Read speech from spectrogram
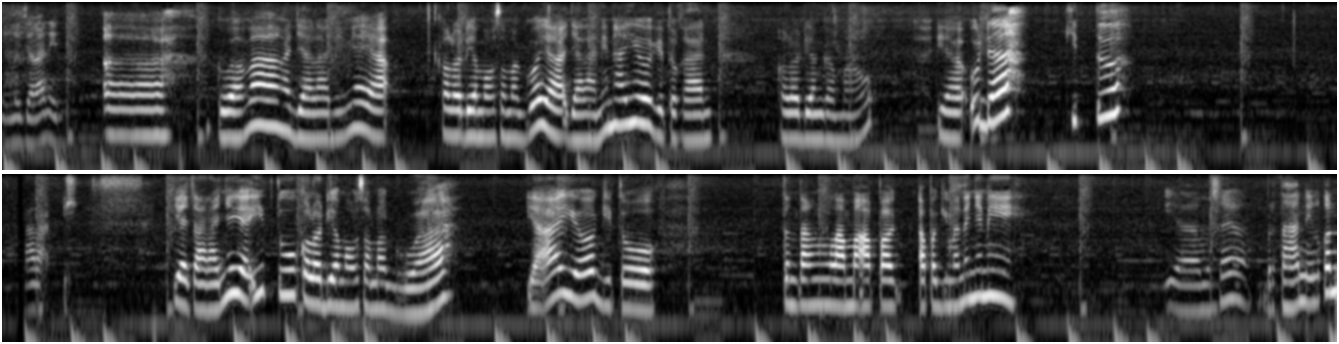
yang lo jalanin? Eh gua mah ngejalaninnya ya kalau dia mau sama gue ya jalanin ayo gitu kan. Kalau dia nggak mau ya udah gitu ya caranya ya itu. Kalau dia mau sama gua ya ayo gitu. Tentang lama apa apa gimana nih? Iya, maksudnya bertahan nih. Lu kan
